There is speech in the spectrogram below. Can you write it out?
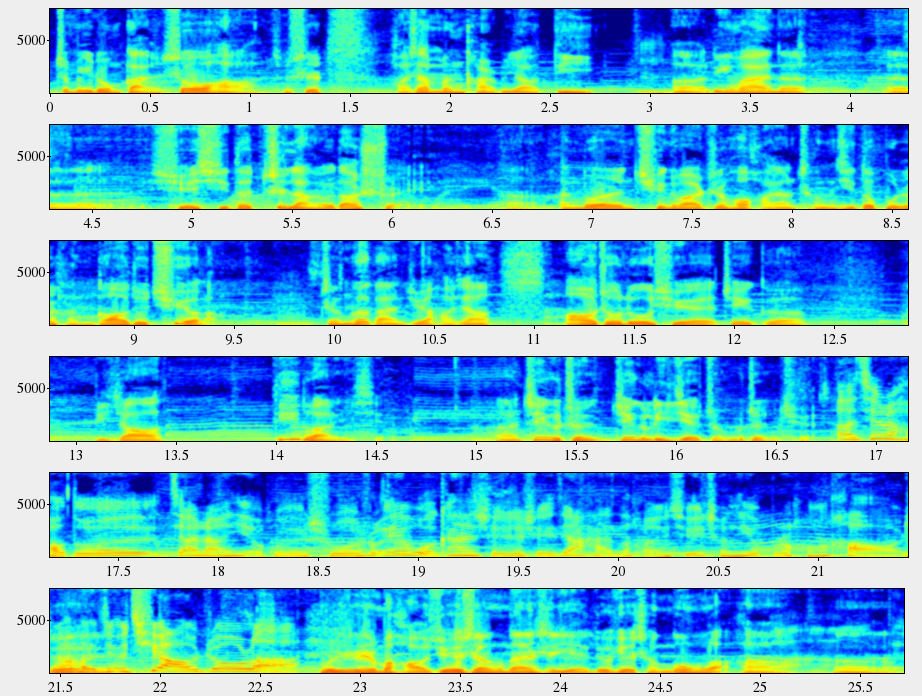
这么一种感受哈，就是好像门槛比较低，嗯呃，另外呢，呃，学习的质量有点水，呃，很多人去那边之后好像成绩都不是很高就去了，嗯整个感觉好像澳洲留学这个比较低端一些，呃，这个准这个理解准不准确？啊，其实好多家长也会说说，哎，我看谁谁谁家孩子好像学习成绩也不是很好，然后就去澳洲了。不是什么好学生，但是也留学成功了哈，啊啊，嗯，对，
